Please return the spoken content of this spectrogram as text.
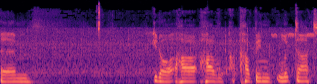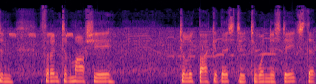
um, you know, ha, have have been looked at, and for Intermarché to look back at this to, to win the stage, that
